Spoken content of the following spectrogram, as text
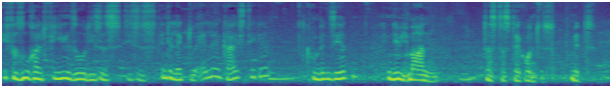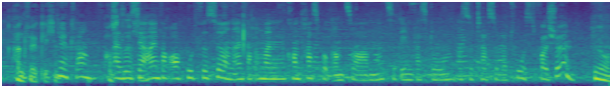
ich versuche halt viel so dieses, dieses intellektuelle, geistige kompensiert. Nehme ich mal an, dass das der Grund ist mit handwerklichen. Ja, klar. Also ist ja einfach auch gut fürs Hirn, einfach immer ein Kontrastprogramm zu haben ne, zu dem, was du, was du tagsüber tust. Voll schön. Ja.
